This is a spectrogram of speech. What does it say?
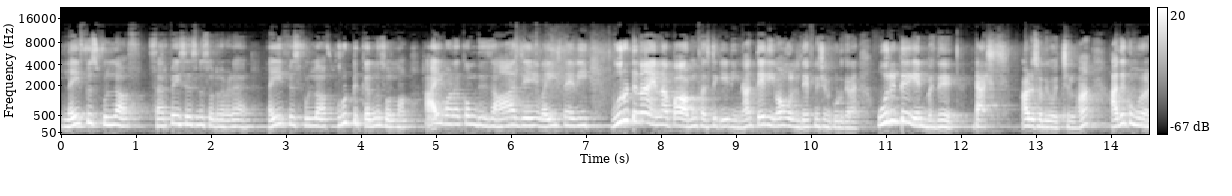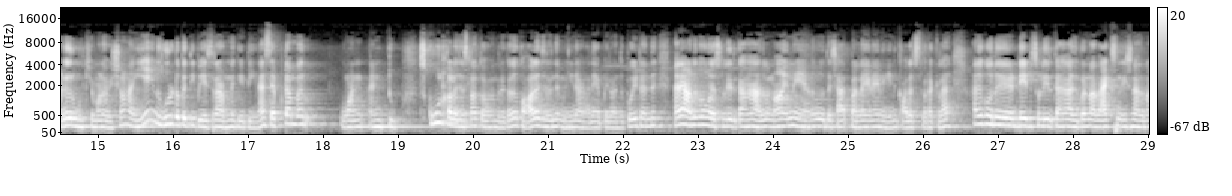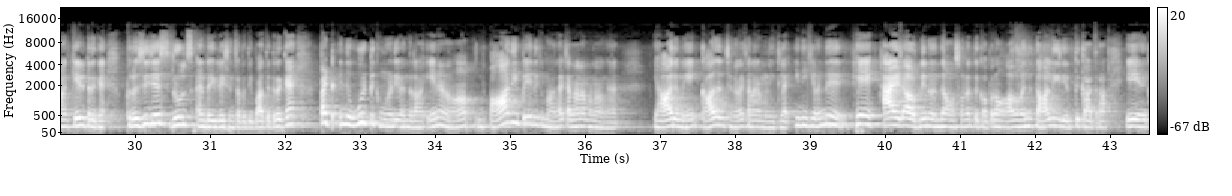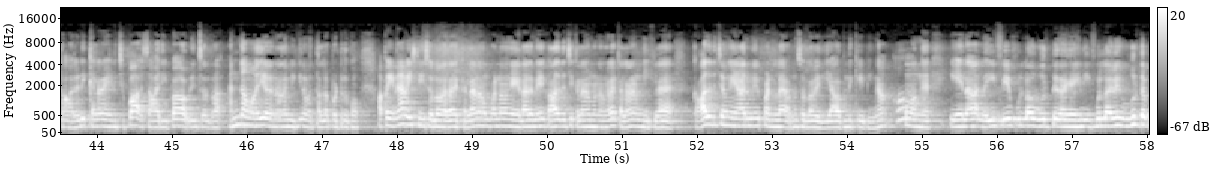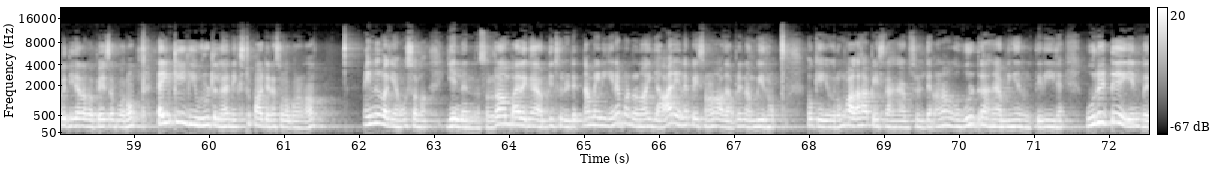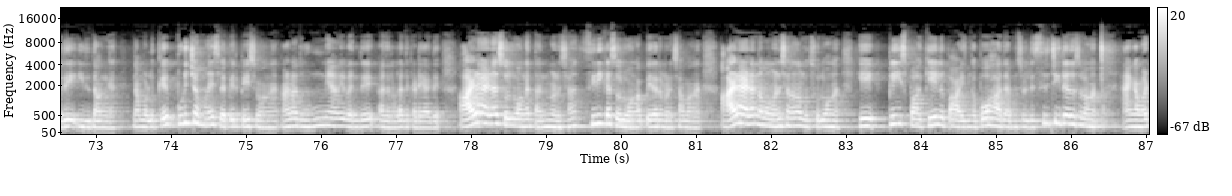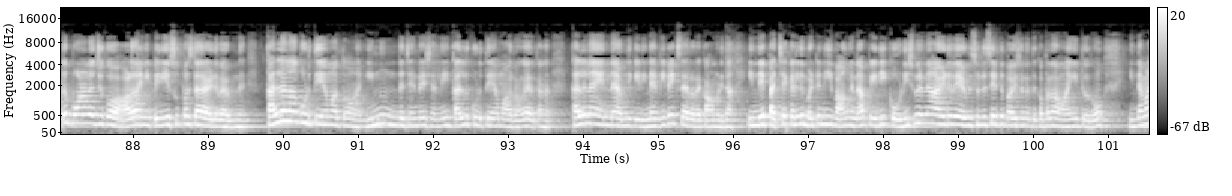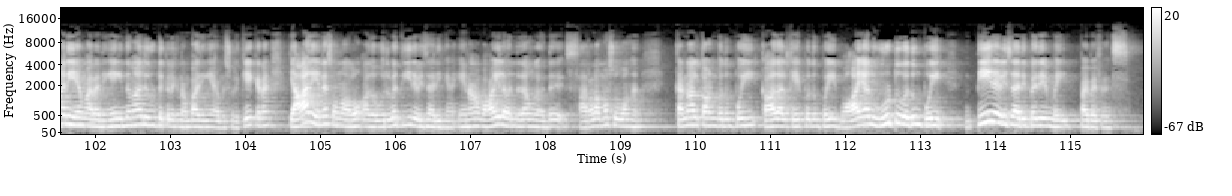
Life is full of சர்ப்ரைசஸ்னு சொல்கிற விட லைஃப் இஸ் ஃபுல் ஆஃப் உருட்டுக்கள்னு சொல்லலாம். ஹாய் வணக்கம். திஸ் ஆர்ஜே வைஷ்ணவி உருட்டுனா என்னப்பா அப்படின்னு ஃபஸ்ட்டு கேட்டிங்கன்னா தெளிவாக உங்களுக்கு டெஃபினேஷன் கொடுக்குறேன். உருட்டு என்பது டேஷ் அப்படி சொல்லி வச்சிடலாம். அதுக்கு முன்னாடி ஒரு முக்கியமான விஷயம் நான் ஏன் இந்த உருட்டை பற்றி பேசுகிறேன் அப்படின்னு கேட்டிங்கன்னா September one and two school காலேஜஸ்லாம் திறந்துருக்காது காலேஜ்லேருந்து மெயினாக நிறைய பேர் வந்து போயிட்டு வந்து நிறைய அனுபவங்களை சொல்லியிருக்காங்க. அதில் நான் என்ன என் அனுபவத்தை ஷேர் பண்ணல. ஏன்னா எனக்கு இன்னும் காலேஜ் திறக்கல. அதுக்கு ஒரு டேட் சொல்லியிருக்காங்க. அதுக்கு நான் வேக்சினேஷன் அதெல்லாம் கேட்டுருக்கேன். ப்ரொசீஜர்ஸ் ரூல்ஸ் அண்ட் ரெகுலேஷன்ஸை பற்றி பார்த்துட்டு இருக்கேன். பட் இந்த ஊருட்டுக்கு முன்னாடி வந்துடலாம். ஏன்னா பாதி பேருக்கு மேலே கல்யாணம் பண்ணாங்க. யாருமே காதலிச்சவங்களை கல்யாணம் பண்ணிக்கல. இன்றைக்கி வந்து ஹே ஹாய்டா அப்படின்னு வந்து அவன் சொன்னதுக்கப்புறம் அவன் வந்து தாலி எடுத்து காட்டுறான். ஏ எனக்கு ஆல்ரெடி கல்யாணம் ஆயிடுச்சுப்பா சாரிப்பா அப்படின்னு சொல்கிறான் அந்த மாதிரி அந்த நிலைமைக்கு நம்ம தள்ளப்பட்டிருக்கோம். அப்போ என்ன வயசு நீ சொல்ல வர? கல்யாணம் பண்ணவங்க எல்லாருமே காதலிச்சு கல்யாணம் பண்ணவங்கள கல்யாணம் பண்ணிக்கல. காதலிச்சவங்க யாருமே பண்ணல அப்படின்னு சொல்ல வரியா அப்படின்னு கேட்டிங்கன்னா ஆமாங்க. ஏன்னா லைஃபே ஃபுல்லாக உருட்டுதாங்க. இன்னைக்கு ஃபுல்லாகவே உருட்டை பற்றி தான் நம்ம பேச போகிறோம் டைட்டில் நீ உருட்டில். நெக்ஸ்ட் பார்ட் என்ன சொல்ல போகிறோம்னா இன்னொரு வகையாகவும் சொல்லலாம். என்னென்ன சொல்கிறான் பாருங்க அப்படின்னு சொல்லிட்டு நம்ம இன்றைக்கி என்ன பண்ணுறோம்னா யார் என்ன பேசுனாலும் அதை அப்படியே நம்பிடுறோம். ஓகே இவங்க ரொம்ப அழகாக பேசுகிறாங்க அப்படின்னு சொல்லிட்டு ஆனால் அவங்க உருட்டுறாங்க அப்படிங்கிறது எனக்கு தெரியல. உருட்டு என்பது இதுதாங்க. நம்மளுக்கு பிடிச்ச மாதிரி சில பேர் பேசுவாங்க. ஆனால் அது உண்மையாகவே வந்து அது நல்லது கிடையாது. அழ அழ சொல்லுவாங்க தன் மனுஷன் சிரிக்க சொல்லுவாங்க பிறர் மனுஷாவாங்க அழ அழ நம்ம மனுஷன் தான் நமக்கு சொல்லுவாங்க. ஏ ப்ளீஸ்ப்பா கேளுப்பா இங்கே போகாத அப்படின்னு சொல்லிட்டு சிரிச்சுக்கிட்டே தான் சொல்லுவாங்க. அங்கே மட்டும் போனோன்னு வச்சுக்கோ அவ்வளோதான் நீ பெரிய சூப்பர் ஸ்டார் ஆகிடுவேன் அப்படின்னு. கல்லெல்லாம் கொடுத்து ஏமாற்றுவாங்க இன்னும் இந்த ஜென்ரேஷன் சுச்சுவேஷன்லையும் கல் கொடுத்து ஏமாறுறவங்க இருக்காங்க. கல்லுலாம் என்ன அப்படின்னு கேட்டிங்கன்னா விவேக் சாரோட காமெடி தான். இந்த பச்சை கல் மட்டும் நீ வாங்கினா பெரிய கோடீஸ்வரனே ஆயிடுவே அப்படின்னு சொல்லி சேர்த்து பாய் சொன்னதுக்கப்புறம் தான் வாங்கிட்டு வருவோம் இந்த மாதிரி ஏமாறாதீங்க இந்த மாதிரி ரூட்டுகளுக்கு நம்பாதீங்க அப்படின்னு சொல்லி கேட்குறேன் யார் என்ன சொன்னாலும் அதை ஒரு ரூபாய் தீர விசாரிங்க. ஏன்னா வாயில் வந்து தான் அவங்க வந்து சரளமாக சொல்லுவாங்க. கண்ணால் காண்பதும் பொய் காதால் கேட்பதும் பொய் வாயால் உருட்டுவதும் பொய். தீர விசாரிப்பதே மை பை பை ஃப்ரெண்ட்ஸ்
